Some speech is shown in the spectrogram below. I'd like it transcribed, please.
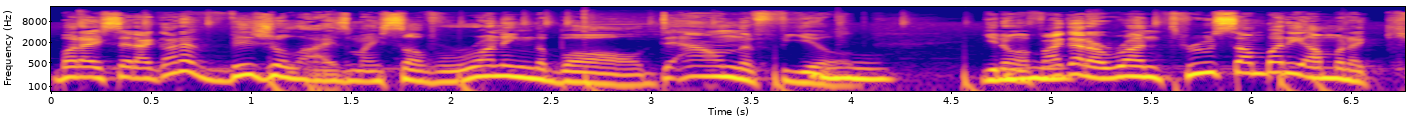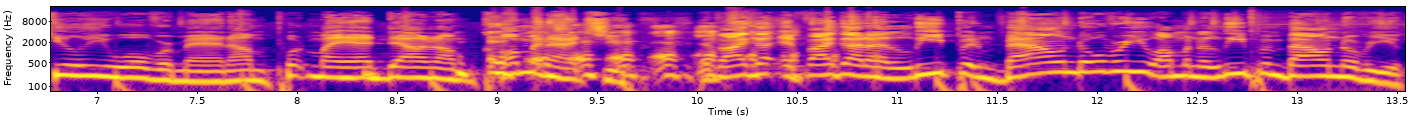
But I said, I got to visualize myself running the ball down the field. You know, if I mm-hmm. got to run through somebody, I'm going to kill you over, man. I'm putting my head down I'm coming at you. If I got if I got to leap and bound over you, I'm going to leap and bound over you.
